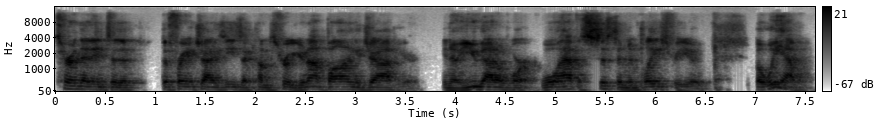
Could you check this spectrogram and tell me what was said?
turn that into the the franchisees that come through. You're not buying a job here. You know, you got to work. We'll have a system in place for you. But we have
